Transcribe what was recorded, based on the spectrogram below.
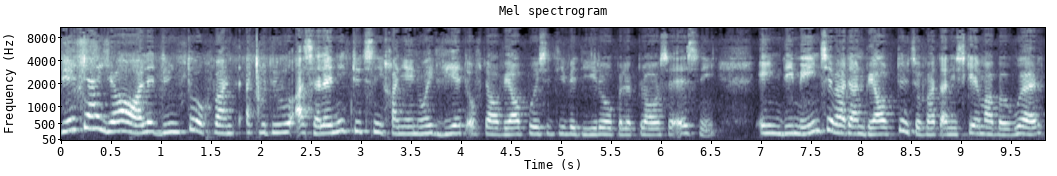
Weet jy ja, hulle doen tog want ek bedoel as hulle nie toets nie, gaan jy nooit weet of daar wel positiewe diere op hulle plase is nie. En die mense wat dan wel toets of wat aan die skema behoort,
